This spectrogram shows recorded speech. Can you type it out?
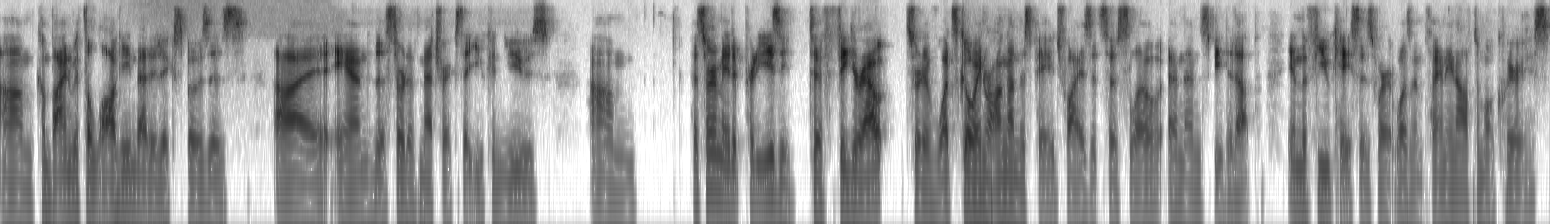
Um, combined with the logging that it exposes uh, and the sort of metrics that you can use, um, has sort of made it pretty easy to figure out sort of what's going wrong on this page, why is it so slow, and then speed it up in the few cases where it wasn't planning optimal queries.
